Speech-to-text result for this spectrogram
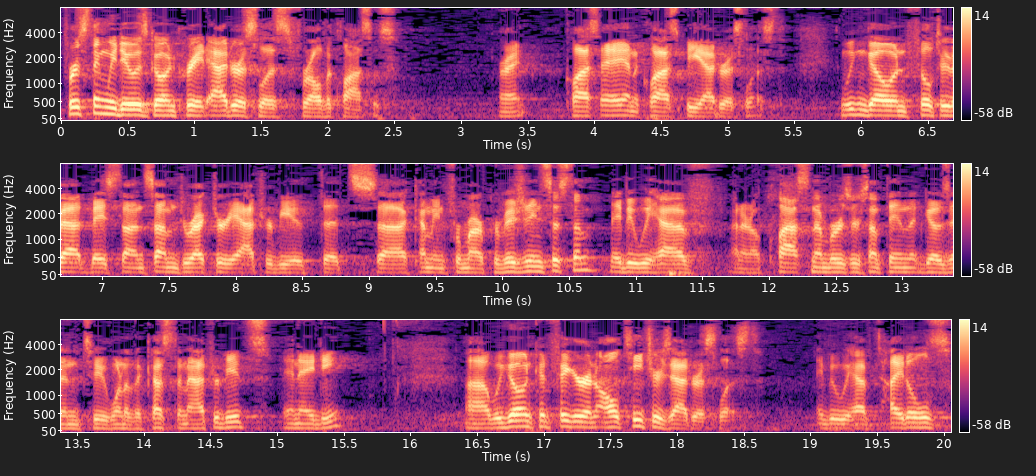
First thing we do is go and create address lists for all the classes, right? Class A and a Class B address list. We can go and filter that based on some directory attribute that's uh, coming from our provisioning system. Maybe we have, I don't know, class numbers or something that goes into one of the custom attributes in AD. Uh, we go and configure an all teachers address list. Maybe we have titles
